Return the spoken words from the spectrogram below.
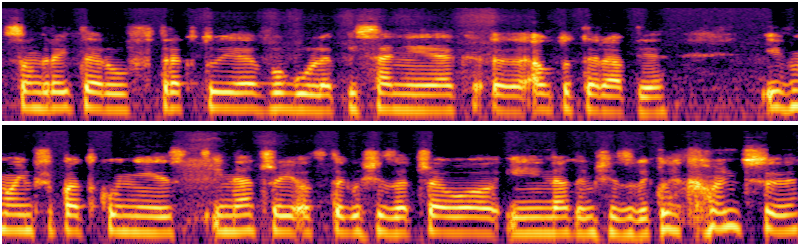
songwriterów traktuje w ogóle pisanie jak y, autoterapię. I w moim przypadku nie jest inaczej, od tego się zaczęło i na tym się zwykle kończy.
